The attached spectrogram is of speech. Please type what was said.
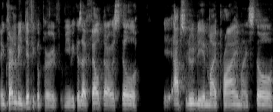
incredibly difficult period for me because I felt that I was still eh, absolutely in my prime. I still,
